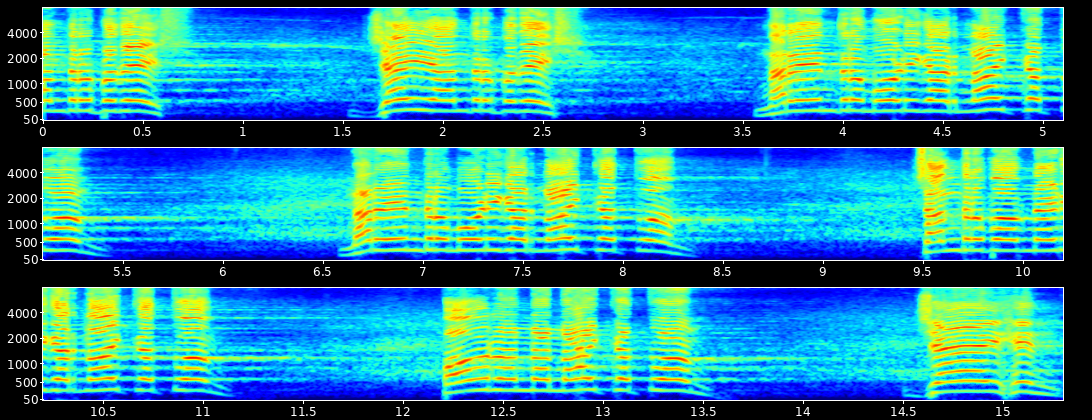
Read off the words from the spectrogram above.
ఆంధ్రప్రదేశ్! జై ఆంధ్రప్రదేశ్! నరేంద్ర మోడీ గారి నాయకత్వం. నరేంద్ర మోడీ గారి నాయకత్వం. చంద్రబాబు నాయుడు గారి నాయకత్వం. పవన్ అన్న నాయకత్వం. జై హింద్.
